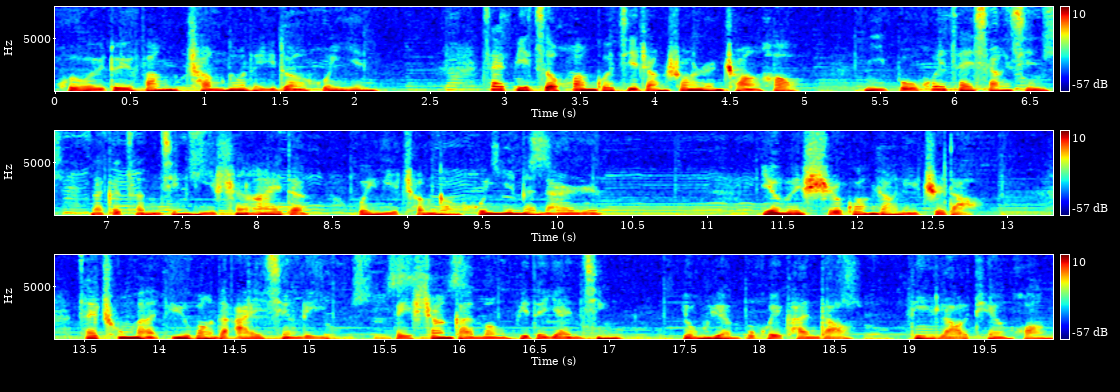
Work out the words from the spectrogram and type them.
会为对方承诺了一段婚姻，在彼此换过几张双人床后，你不会再相信那个曾经你深爱的、为你承诺婚姻的男人，因为时光让你知道，在充满欲望的爱情里，被伤感蒙蔽的眼睛永远不会看到地老天荒。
